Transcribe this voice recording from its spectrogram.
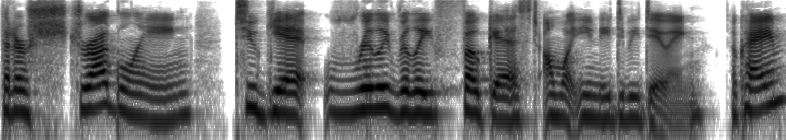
that are struggling to get really, really focused on what you need to be doing. Okay.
